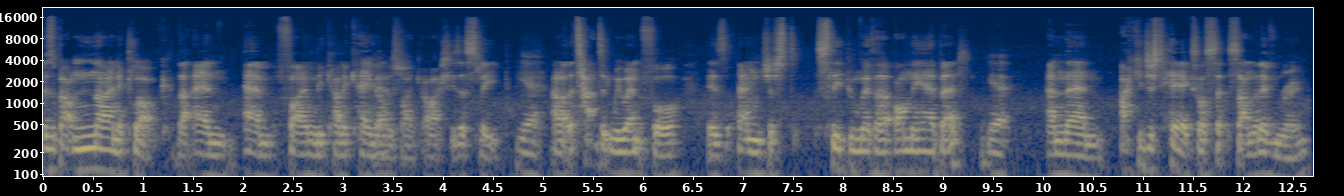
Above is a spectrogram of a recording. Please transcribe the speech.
It was about nine o'clock that N M finally kind of came in. and was like, oh, she's asleep. Yeah, And like the tactic we went for is M just sleeping with her on the airbed, yeah. and then I could just hear because I was sat in the living room.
